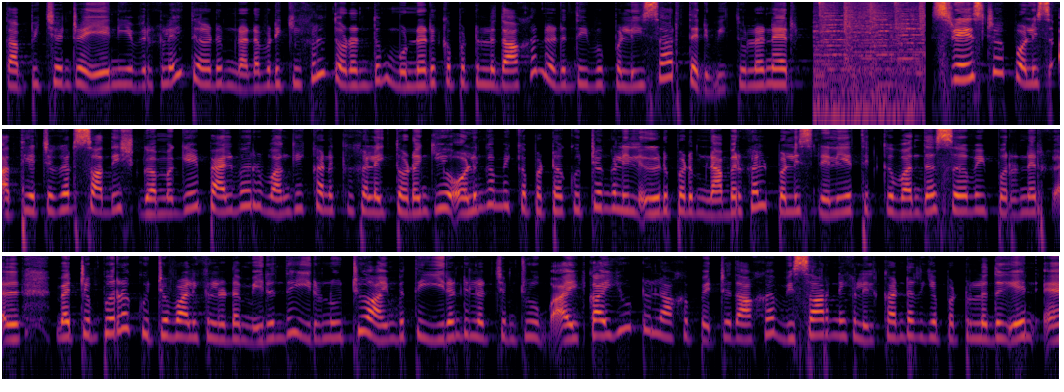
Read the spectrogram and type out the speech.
தப்பிச் சென்ற ஏனையவர்களை தேடும் நடவடிக்கைகள் தொடர்ந்தும் முன்னெடுக்கப்பட்டுள்ளதாக நெடுந்தீவு போலீசார் தெரிவித்துள்ளனர். சிரேஷ்ட போலீஸ் அத்தியட்சகர் சதீஷ் கமகே பல்வேறு வங்கிக் கணக்குகளை தொடங்கி ஒழுங்கமைக்கப்பட்ட குற்றங்களில் ஈடுபடும் நபர்கள் போலீஸ் நிலையத்திற்கு வந்த சேவை பெறுநர்கள் மற்றும் பிற குற்றவாளிகளிடம் இருந்து இருநூற்று ஐம்பத்தி இரண்டு லட்சம் ரூபாய் கையூட்டலாக பெற்றதாக விசாரணைகளில் கண்டறியப்பட்டுள்ளது என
